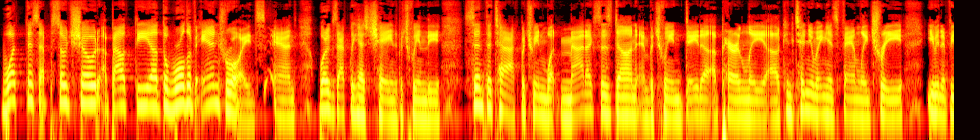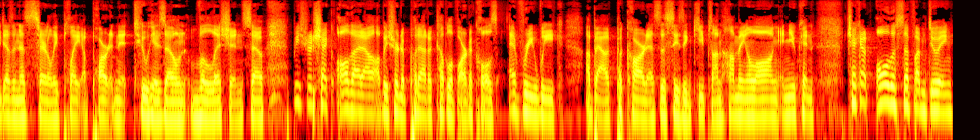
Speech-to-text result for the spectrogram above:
what this episode showed about the, uh, the world of androids and what exactly has changed between the synth attack, between what Maddox has done, and between Data apparently uh, continuing his family tree, even if he doesn't necessarily play a part in it to his own volition. So be sure to check all that out. I'll be sure to put out a couple of articles every week about Picard as the season keeps on humming along. And you can check out all the stuff I'm doing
